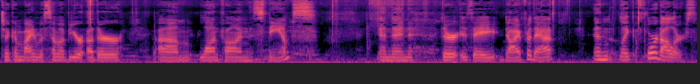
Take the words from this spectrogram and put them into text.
to combine with some of your other um, Lawn Fawn stamps. And then there is a die for that and like $4.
